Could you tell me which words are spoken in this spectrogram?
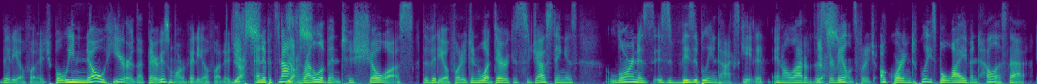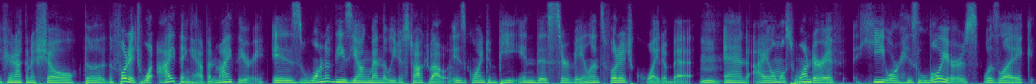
video footage, but we know here that there is more video footage. Yes. And if it's not Yes. relevant to show us the video footage, and what Derek is suggesting is Lauren is is visibly intoxicated in a lot of the Yes. surveillance footage, according to police. But why even tell us that if you're not going to show the the footage? What I think happened, my theory, is one of these young men that we just talked about is going to be in this surveillance footage quite a bit. Mm. And I almost wonder if he or his lawyers was like,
